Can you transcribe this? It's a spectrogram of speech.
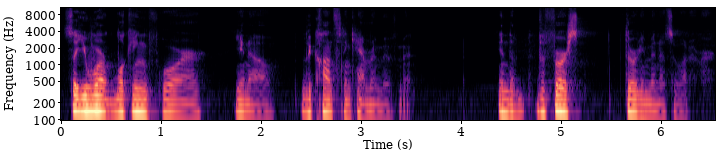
So you weren't looking for you know the constant camera movement in the the first thirty minutes or whatever.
